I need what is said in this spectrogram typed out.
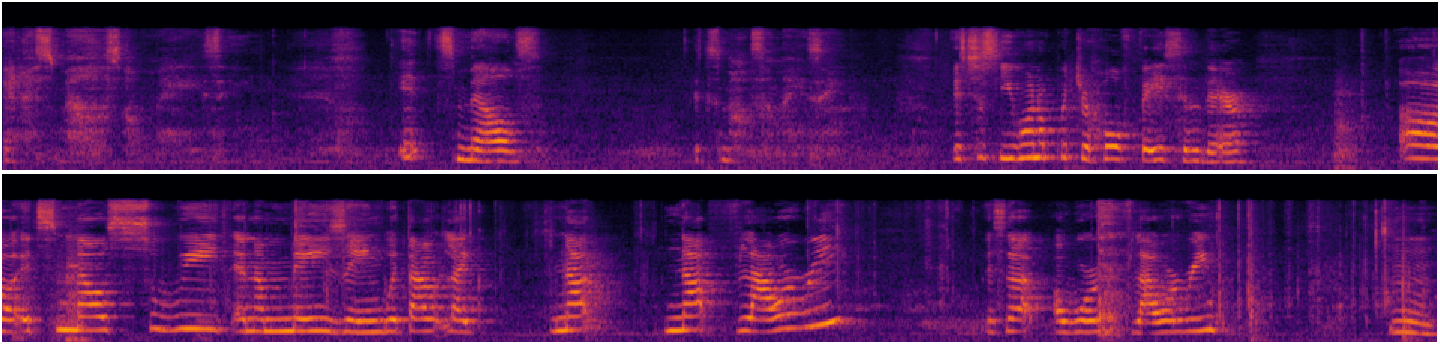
And it smells amazing. It smells it smells amazing. It's just you want to put your whole face in there. Oh, it smells sweet and amazing without like not not flowery. Is that a word flowery? Mmm.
